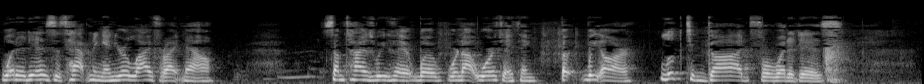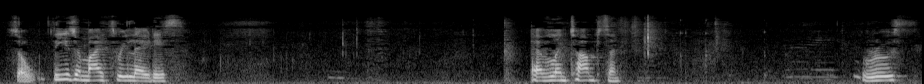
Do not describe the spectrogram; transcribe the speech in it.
what it is that's happening in your life right now. Sometimes we think, well, we're not worth anything, but we are. Look to God for what it is. So these are my three ladies Evelyn Thompson, Ruth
